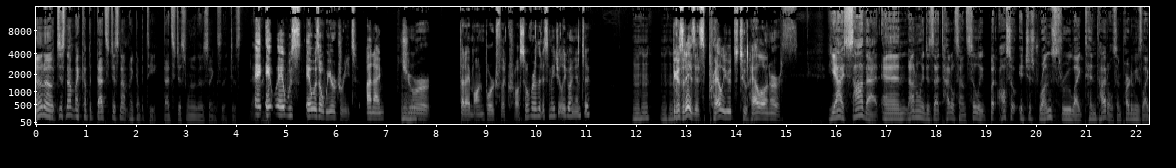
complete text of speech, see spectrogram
don't know just not my cup of that's just not my cup of tea that's just one of those things that just It, it it was it was a weird read, and I'm Mhm. sure that I'm on board for the crossover that it's immediately going into Mhm, mhm. because it is. It's prelude to H'El on Earth. Yeah, I saw that. And not only does that title sound silly, but also it just runs through like 10 titles. And part of me is like,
